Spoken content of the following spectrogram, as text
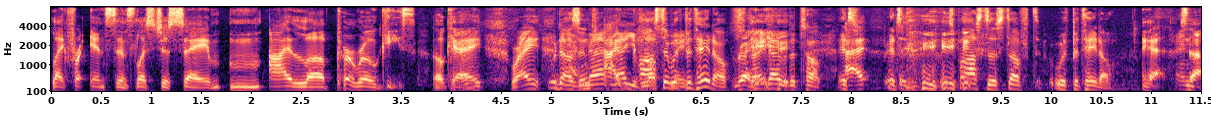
like, for instance, let's just say mm, I love pierogies, okay? Right? Who doesn't? Now- now I- you've pasta lost with me. potato. Straight over the top. It's, I- it's, it's pasta stuffed with potato Yeah. and So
